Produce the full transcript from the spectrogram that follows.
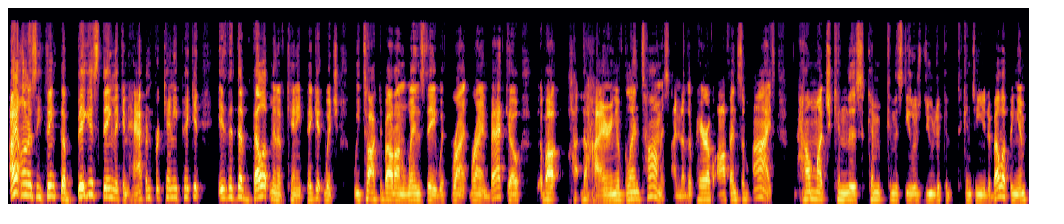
I honestly think the biggest thing that can happen for Kenny Pickett is the development of Kenny Pickett, which we talked about on Wednesday with Brian, Brian Batko about the hiring of Glenn Thomas, another pair of offensive eyes. How much can this can, can the Steelers do to, to continue developing him,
